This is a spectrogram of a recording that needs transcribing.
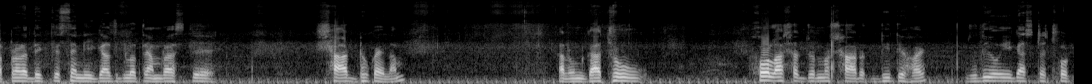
আপনারা দেখতেছেন এই গাছগুলোতে আমরা আজকে সার ঢুকাইলাম। কারণ গাছও ফল আসার জন্য সার দিতে হয়। যদিও এই গাছটা ছোট,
